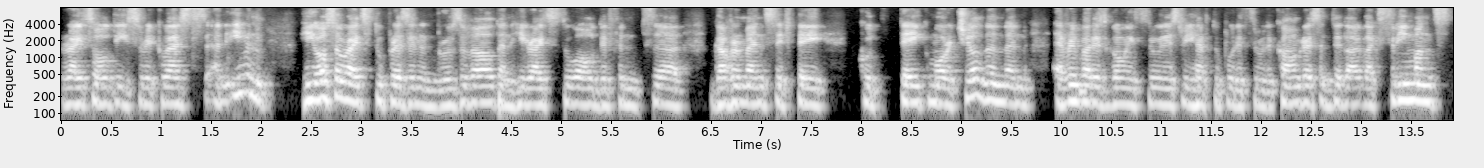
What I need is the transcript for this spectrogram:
writes all these requests. And even he also writes to President Roosevelt and he writes to all different uh, governments if they could take more children and everybody's going through this. We have to put it through the Congress until like three months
